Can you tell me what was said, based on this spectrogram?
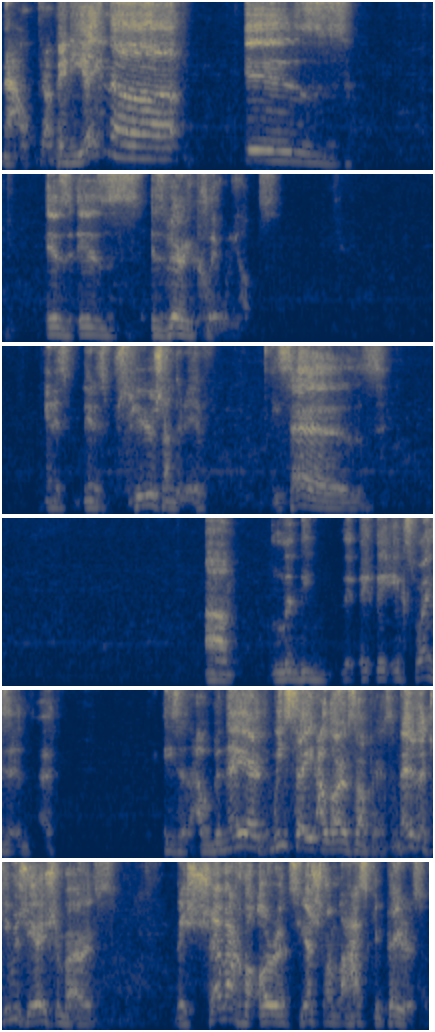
Now, Rabbeinu is is is is very clear what he holds. In his in his Pirush Underiv, he says, um, he explains it. He says, we say Allah is our person. There's a kimish yeshim ba'aretz. They shevach ha'oretz yeshlam lahaski peiris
